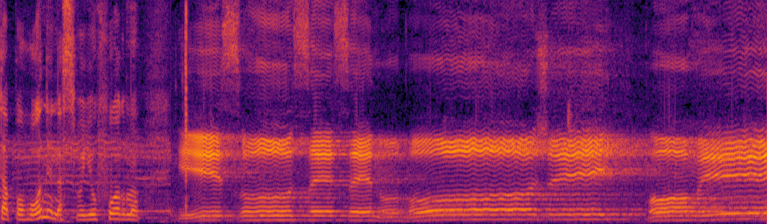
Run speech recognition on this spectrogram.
та погони на свою форму. Ісусе, Сину Божий, помилуй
